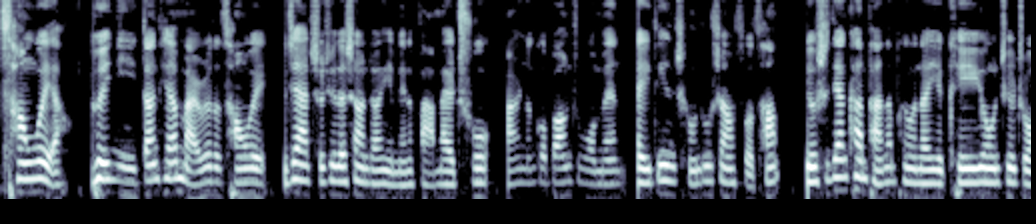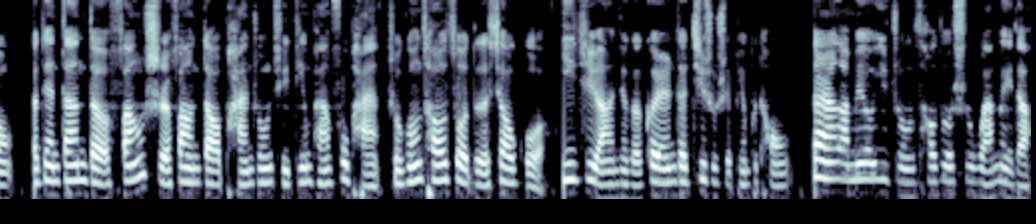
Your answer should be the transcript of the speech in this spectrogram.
仓位啊，因为你当天买入的仓位，股价持续的上涨也没法卖出，反而能够帮助我们在一定程度上锁仓。有时间看盘的朋友呢，也可以用这种条件单的方式放到盘中去盯盘复盘，手工操作的效果依据啊这个个人的技术水平不同。当然了，没有一种操作是完美的，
